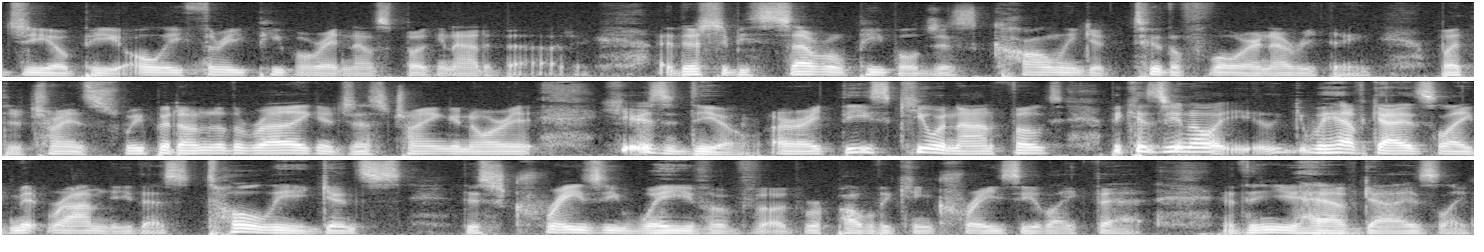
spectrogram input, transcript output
GOP. Only three people right now have spoken out about it. There should be several people just calling it to the floor and everything, but they're trying to sweep it under the rug and just trying to ignore it. Here's the deal, all right? These QAnon folks, because you know we have guys like Mitt Romney that's totally against this crazy wave of, of Republican crazy like that, and then you have guys like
